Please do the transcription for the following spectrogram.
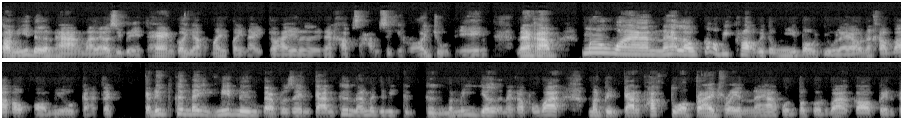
ตอนนี้เดินทางมาแล้ว 11 แท่งก็ยังไม่ไปไหนไกลเลยนะครับ3-400 จุดเองนะครับ เมื่อวานนะเราก็วิเคราะห์ไปตรงนี้บอกอยู่แล้วนะครับ ว่าเขาขอมีโอกาสจะ กระดึบขึ้นได้อีกนิดนึง แต่เปอร์เซ็นต์การขึ้นนั้นมันจะมีกึ่งๆมันไม่เยอะนะครับ เพราะว่ามันเป็นการพักตัวปลายเทรนนะครับผลปรากฏว่าก็เป็นไป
